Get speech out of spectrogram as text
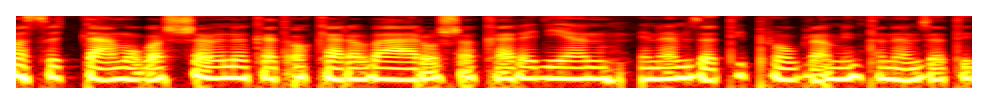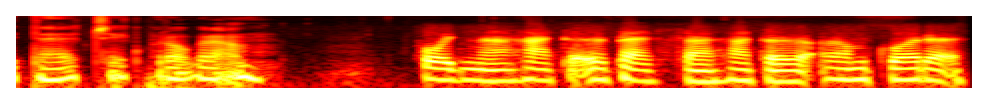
az, hogy támogassa önöket, akár a város, akár egy ilyen nemzeti program, mint a Nemzeti Tehetségprogram? Hogyne, hát persze, hát amikor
